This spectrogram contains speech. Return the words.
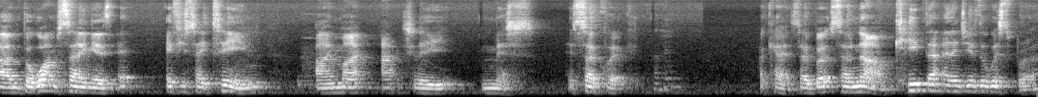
Um, but what I'm saying is, if you say teen, I might actually miss. It's so quick. Okay. Okay, so but so now keep that energy of the whisperer.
